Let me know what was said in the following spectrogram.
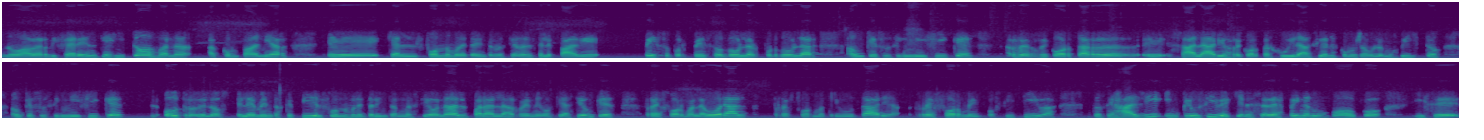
no va a haber diferencias y todos van a acompañar eh, que al Fondo Monetario Internacional se le pague peso por peso, dólar por dólar, aunque eso signifique recortar salarios, recortar jubilaciones, como ya lo hemos visto, aunque eso signifique otro de los elementos que pide el Fondo Monetario Internacional para la renegociación, que es reforma laboral, reforma tributaria, reforma impositiva. Entonces allí inclusive quienes se despeinan un poco y se,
